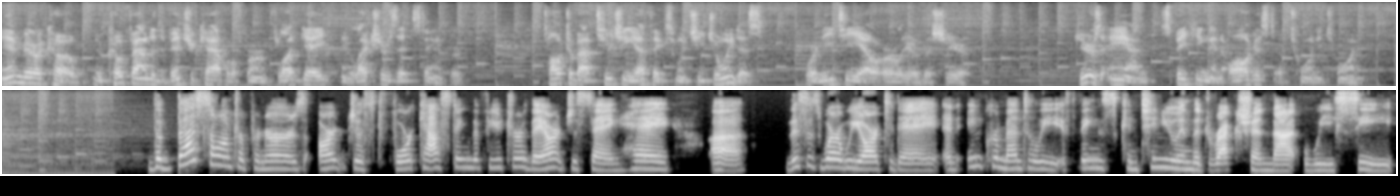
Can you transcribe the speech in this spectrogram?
Ann Miura-Ko, who co founded the venture capital firm Floodgate and lectures at Stanford, talked about teaching ethics when she joined us for an ETL earlier this year. Here's Ann speaking in August of 2020. The best entrepreneurs aren't just forecasting the future. They aren't just saying, hey, uh, this is where we are today. And incrementally, if things continue in the direction that we see,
